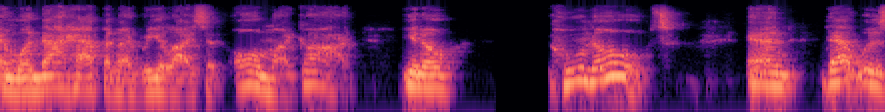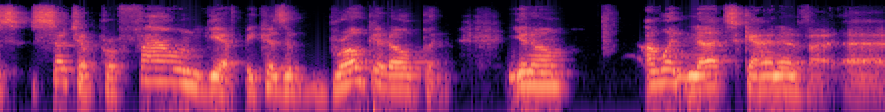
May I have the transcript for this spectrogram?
And when that happened, I realized that, oh my God, you know, who knows? And that was such a profound gift because it broke it open. You know, I went nuts, kind of, uh, uh,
